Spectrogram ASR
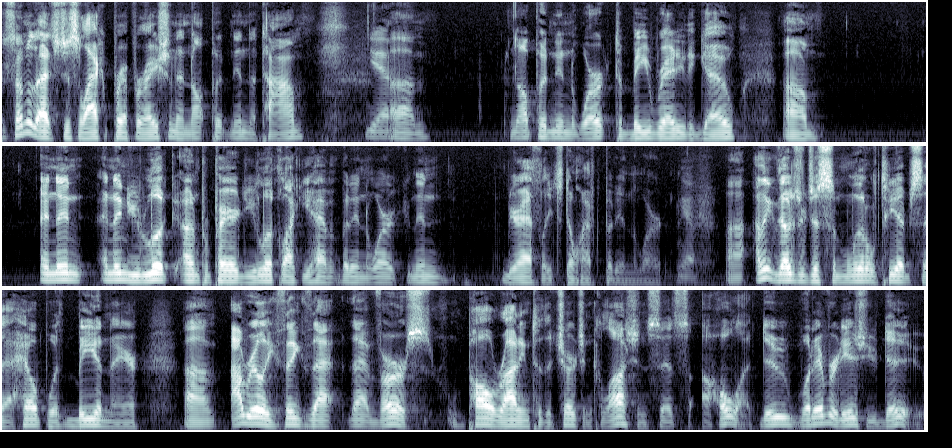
some of that's just lack of preparation and not putting in the time, Yeah, um, not putting in the work to be ready to go. Um, and then and then you look unprepared. You look like you haven't put in the work, and then your athletes don't have to put in the work. Yeah. Uh, I think those are just some little tips that help with being there. Um, I really think that that verse, Paul writing to the church in Colossians, says a whole lot. Do whatever it is you do,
